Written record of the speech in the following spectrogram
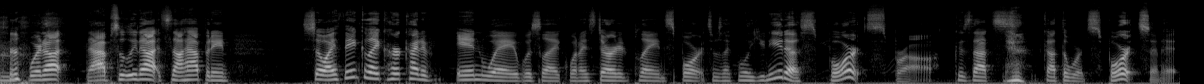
we're not, absolutely not. It's not happening. So I think like her kind of in way was like when I started playing sports, it was like, well, you need a sports bra because that's got the word sports in it.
